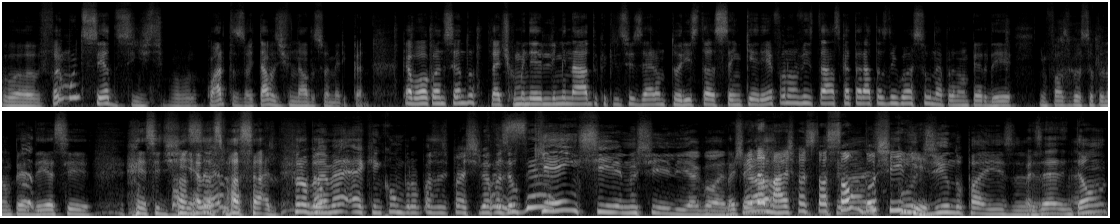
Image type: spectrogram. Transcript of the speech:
uh, foi muito cedo, assim, tipo, quartas, oitavas de final da Sul-Americana. Acabou acontecendo, Atlético Mineiro eliminado, o que, que eles fizeram? Turistas sem querer foram visitar as cataratas do Iguaçu, né, para não perder, em Foz do Iguaçu, para não perder esse, esse dinheiro das passagens. O problema é, é quem comprou passagem pra Chile vai fazer é. o Chile, no Chile agora? Vai chegar- Ainda mais com a situação do Chile. Explodindo o país. Mas é, então,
